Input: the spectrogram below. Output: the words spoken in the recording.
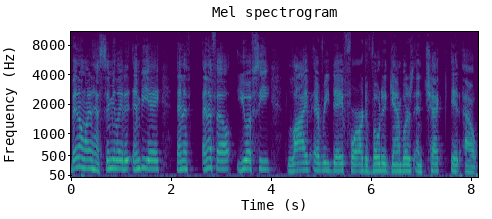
BetOnline has simulated NBA, NF NFL, UFC live every day for our devoted gamblers, and check it out.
